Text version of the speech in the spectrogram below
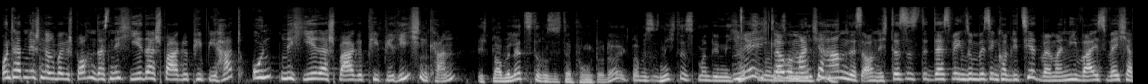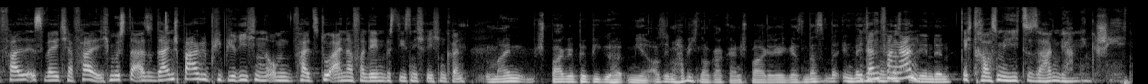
Und hatten wir schon darüber gesprochen, dass nicht jeder Spargelpipi hat und nicht jeder Spargelpipi riechen kann? Ich glaube, letzteres ist der Punkt, oder? Ich glaube, es ist nicht, dass man den nicht hat. Nee, ich glaube, manche haben das auch nicht. Das ist deswegen so ein bisschen kompliziert, weil man nie weiß, welcher Fall ist welcher Fall. Ich müsste also dein Spargelpipi riechen, um, falls du einer von denen bist, die es nicht riechen können. Mein Spargelpipi gehört mir. Außerdem habe ich noch gar keinen Spargel gegessen. Was, in welcher Dann Form fang an. den denn? Ich traue es mir nicht zu sagen, wir haben den geschälten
